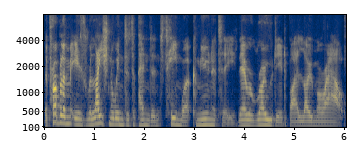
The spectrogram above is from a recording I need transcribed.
the problem is relational interdependence teamwork community they're eroded by low morale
